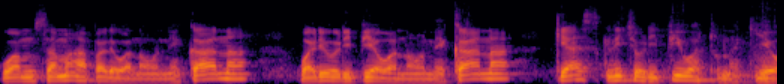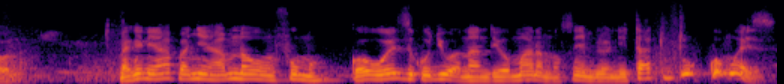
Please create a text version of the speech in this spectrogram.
wa msamaha pale wanaonekana, waliolipia wanaonekana, kiasi kilicholipiwa tunakiona. Lakini hapa nyie hamna huo mfumo, kwa hiyo huwezi kujua, na ndio maana mnakusanya milioni tatu tu kwa mwezi.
